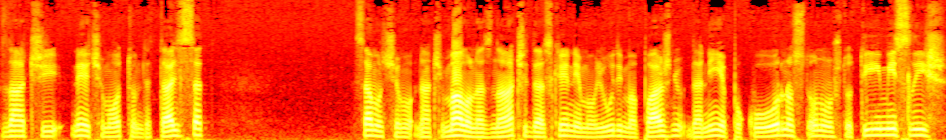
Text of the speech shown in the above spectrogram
znači nećemo o tom detaljsati, samo ćemo znači, malo naznačiti da skrenemo ljudima pažnju da nije pokornost ono što ti misliš,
